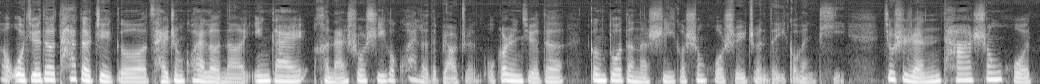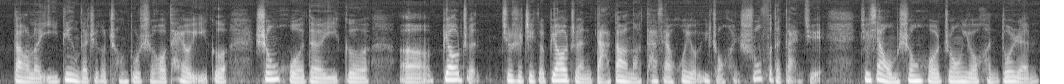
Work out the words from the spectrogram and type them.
呃，我觉得他的这个财政快乐呢，应该很难说是一个快乐的标准。我个人觉得，更多的呢是一个生活水准的一个问题。就是人他生活到了一定的这个程度之后，他有一个生活的一个呃标准，就是这个标准达到呢，他才会有一种很舒服的感觉。就像我们生活中有很多人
